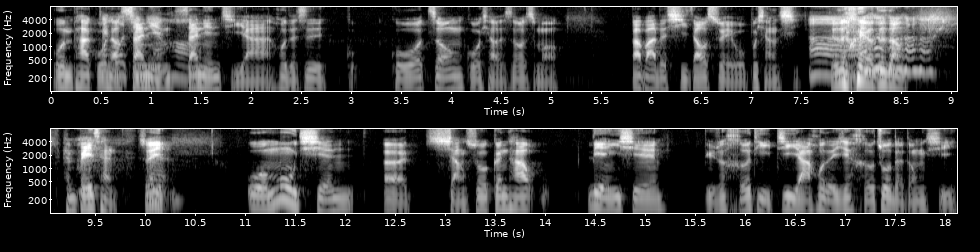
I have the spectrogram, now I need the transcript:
我很怕国小三年三年级啊，或者是国国中国小的时候，什么爸爸的洗澡水我不想洗，呃、就是会有这种 很悲惨。所以，我目前呃想说跟他练一些，比如说合体技啊，或者一些合作的东西。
